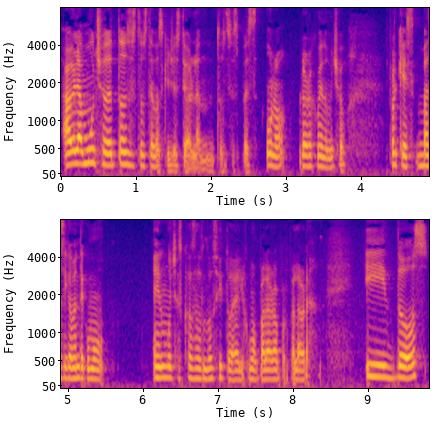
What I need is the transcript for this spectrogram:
habla mucho de todos estos temas que yo estoy hablando. Entonces, pues, uno, lo recomiendo mucho porque es básicamente como, en muchas cosas lo cito a él como palabra por palabra. Y dos,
